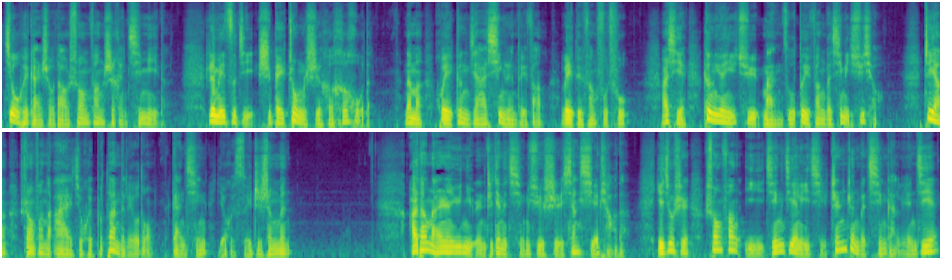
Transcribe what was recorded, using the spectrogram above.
就会感受到双方是很亲密的，认为自己是被重视和呵护的，那么会更加信任对方，为对方付出，而且更愿意去满足对方的心理需求。这样，双方的爱就会不断的流动，感情也会随之升温。而当男人与女人之间的情绪是相协调的，也就是双方已经建立起真正的情感连接，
